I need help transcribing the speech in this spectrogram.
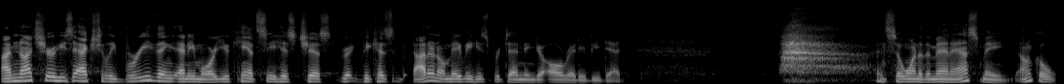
I'm not sure he's actually breathing anymore. You can't see his chest because, I don't know, maybe he's pretending to already be dead. And so one of the men asked me, Uncle,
